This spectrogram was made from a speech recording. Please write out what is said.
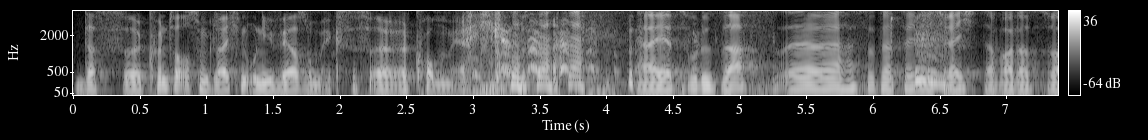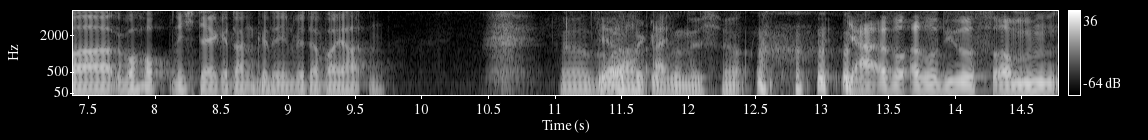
Das äh, könnte aus dem gleichen Universum exis äh, kommen, ehrlich gesagt. Ja, jetzt wo du sagst, äh, hast du tatsächlich recht, aber das war überhaupt nicht der Gedanke, den wir dabei hatten. Ja, so Ja, weit weg ist sie ein- nicht, ja. ja, also, also dieses, ähm,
